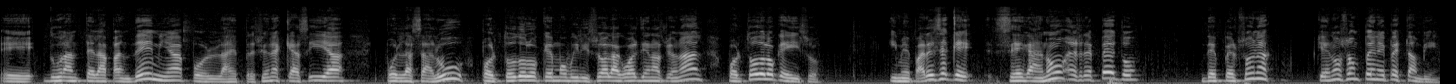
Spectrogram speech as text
eh, durante la pandemia, por las expresiones que hacía, por la salud, por todo lo que movilizó a la Guardia Nacional, por todo lo que hizo. Y me parece que se ganó el respeto de personas que no son PNP también.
